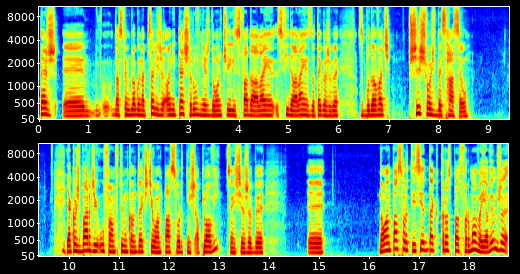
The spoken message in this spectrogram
też e, na swoim blogu napisali, że oni też również dołączyli z FIDO Alliance, z FIDO Alliance do tego, żeby zbudować przyszłość bez haseł. Jakoś bardziej ufam w tym kontekście One Password niż Apple'owi, w sensie, żeby y, no One Password jest jednak cross-platformowe. Ja wiem, że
